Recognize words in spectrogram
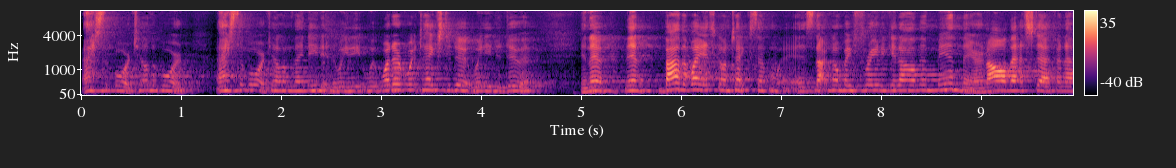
Ask the board, tell the board, Ask the Lord. Tell them they need it. We need, whatever it takes to do it, we need to do it. And then, then, by the way, it's going to take some, it's not going to be free to get all them men there and all that stuff. And I,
